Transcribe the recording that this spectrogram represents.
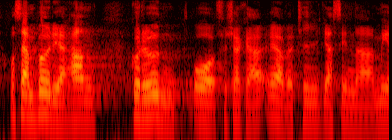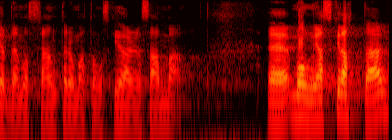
och sen börjar han gå runt och försöka övertyga sina meddemonstranter om att de ska göra detsamma. Eh, många skrattar,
